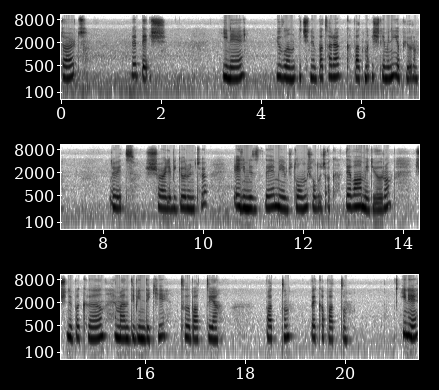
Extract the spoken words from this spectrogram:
4 ve 5. Yine yuvanın içine batarak kapatma işlemini yapıyorum. Evet şöyle bir görüntü elimizde mevcut olmuş olacak. Devam ediyorum. Şimdi bakın hemen dibindeki tığ battıya battım ve kapattım. Yine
